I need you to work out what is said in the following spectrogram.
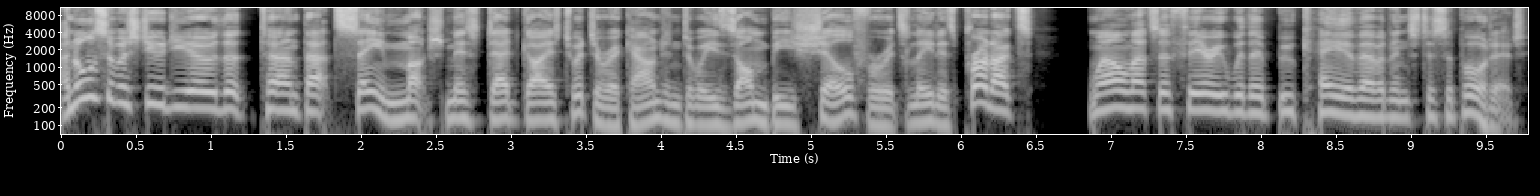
and also a studio that turned that same much missed Dead Guy's Twitter account into a zombie shill for its latest products, well, that's a theory with a bouquet of evidence to support it.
